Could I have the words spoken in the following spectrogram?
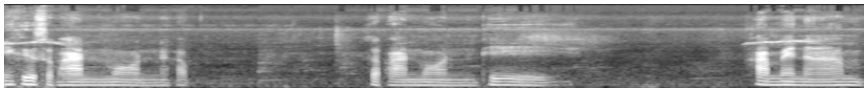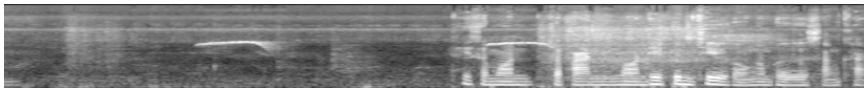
นี่คือสะพานมอญนะครับ สะพานมอญที่ข้ามแม่น้ำที่สะมอนสะพานมอญที่ขึ้นชื่อของอำเภอสังขะ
